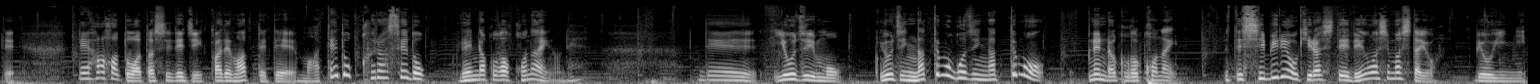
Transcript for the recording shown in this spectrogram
て。で母と私で実家で待ってて待てど暮らせど連絡が来ないのね。で4時も4時になっても5時になっても連絡が来ない。でしびれを切らして電話しましたよ。病院に。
